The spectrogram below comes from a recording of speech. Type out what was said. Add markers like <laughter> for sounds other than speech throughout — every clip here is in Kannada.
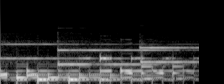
Thank you.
